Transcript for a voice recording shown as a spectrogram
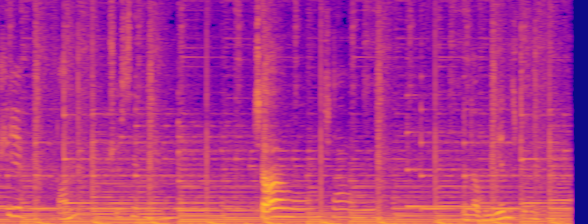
Okay, dann tschüss. Ciao. Und abonnieren nicht vergessen.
